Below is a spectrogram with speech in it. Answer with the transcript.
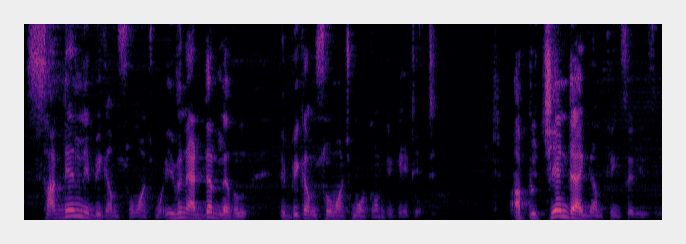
suddenly becomes so much more even at that level it becomes so much more complicated. Up to chain diagram things are easy.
